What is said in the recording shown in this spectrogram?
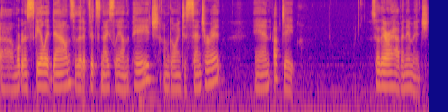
um, we're going to scale it down so that it fits nicely on the page. I'm going to center it and update. So there I have an image.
